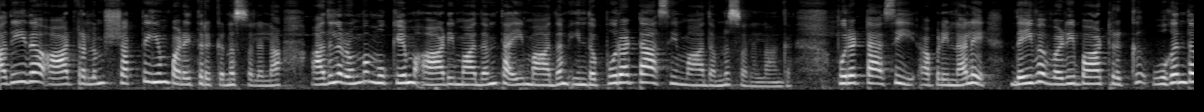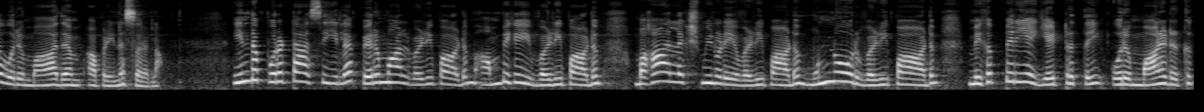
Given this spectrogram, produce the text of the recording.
அதீத ஆற்றலும் சக்தியும் படைத்திருக்குன்னு சொல்லலாம். அதில் ரொம்ப முக்கியம் ஆடி மாதம் தை மாதம் இந்த புரட்டாசி மாதம்னு சொல்லலாங்க. புரட்டாசி அப்படின்னாலே தெய்வ வழிபாட்டிற்கு உகந்த ஒரு மாதம் அப்படின்னு சொல்லலாம். இந்த புரட்டாசியில் பெருமாள் வழிபாடும் அம்பிகை வழிபாடும் மகாலட்சுமியினுடைய வழிபாடும் முன்னோர் வழிபாடும் மிகப்பெரிய ஏற்றத்தை ஒரு மானிடருக்கு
